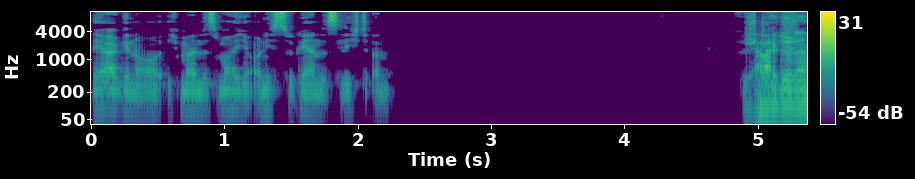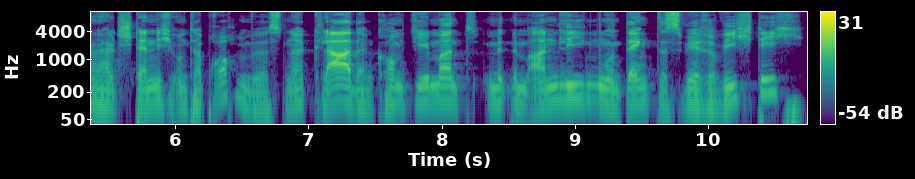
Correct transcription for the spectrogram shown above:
ja, genau. Ich meine, das mache ich auch nicht so gern, das Licht an. Ja, weil du dann halt ständig unterbrochen wirst, ne? Klar, dann kommt jemand mit einem Anliegen und denkt, das wäre wichtig.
